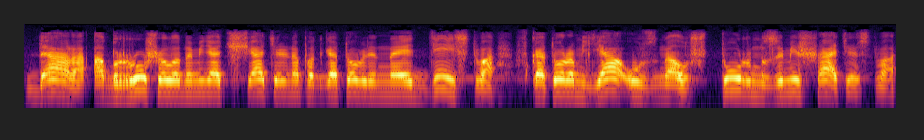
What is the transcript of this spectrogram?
Дара обрушила на меня тщательно подготовленное действо, в котором я узнал штурм замешательства.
